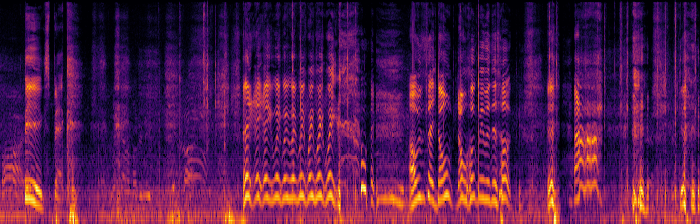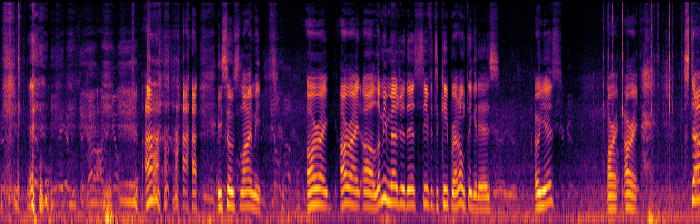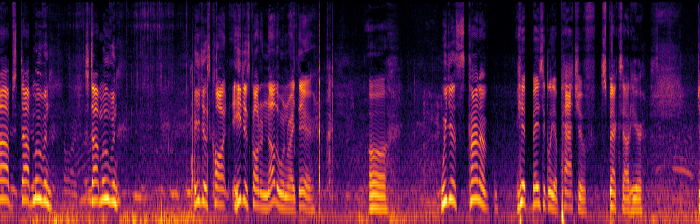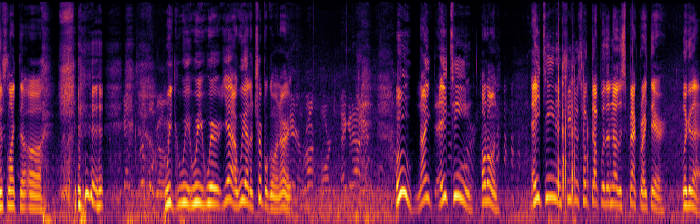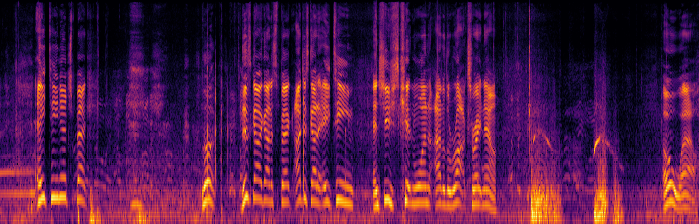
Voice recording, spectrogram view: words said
Five. big speck. Hey, hey, hey, wait, wait, wait, wait, wait, wait, wait. I was gonna say, don't, don't hook me with this hook. ah! ah! He's so slimy. All right, all right. Uh, let me measure this. See if it's a keeper. I don't think it is. Oh, he is. All right, all right. Stop! Stop moving! Stop moving! He just caught. He just caught another one right there. Uh, we just kind of hit basically a patch of specks out here, just like the uh. We got a triple going. we we we we're yeah we got a triple going. All right. Ooh, nine, 18. Hold on. 18 and she just hooked up with another speck right there. Look at that. 18 inch speck. Look, this guy got a speck. I just got an 18 and she's getting one out of the rocks right now. Oh, wow.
